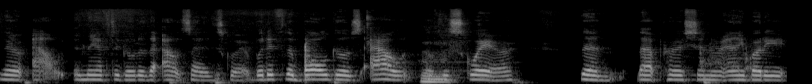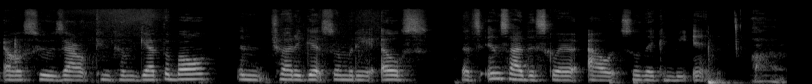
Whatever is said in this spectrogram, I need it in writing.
they're out, and they have to go to the outside of the square. But if the ball goes out of the hmm. square, then that person or anybody else who's out can come get the ball and try to get somebody else that's inside the square out so they can be in. Ah.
